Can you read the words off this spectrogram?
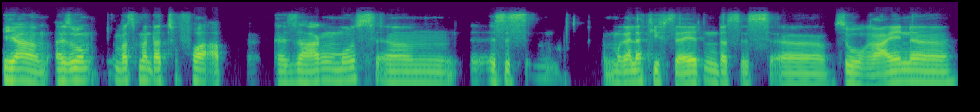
Ja, also was man dazu vorab äh, sagen muss, ähm, es ist relativ selten, dass es äh, so reine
